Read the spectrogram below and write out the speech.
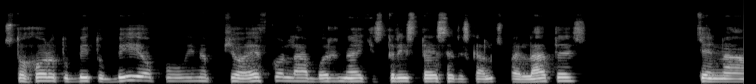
στο χώρο του B2B όπου είναι πιο εύκολα, μπορείς να έχεις τρεις-τέσσερις καλούς πελάτες και να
